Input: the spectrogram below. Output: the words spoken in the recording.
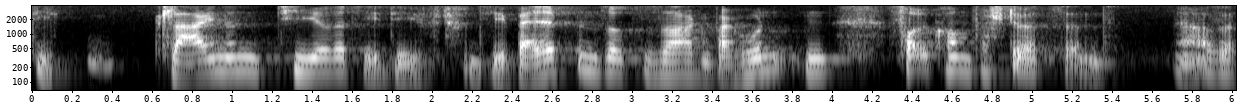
die kleinen Tiere, die, die, die Welpen sozusagen bei Hunden, vollkommen verstört sind. Ja, also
